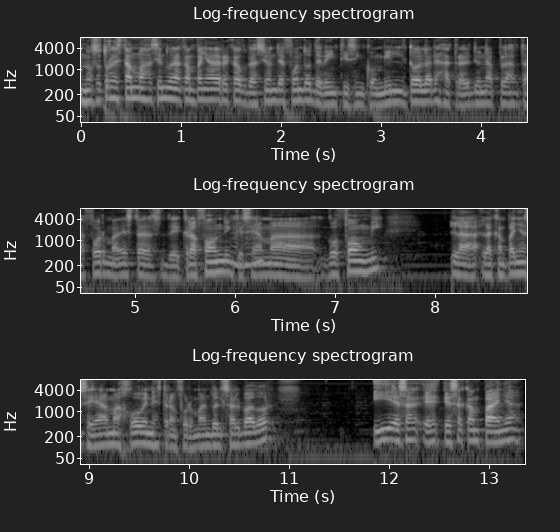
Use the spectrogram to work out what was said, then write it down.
nosotros estamos haciendo una campaña de recaudación de fondos de 25 mil dólares a través de una plataforma de estas de crowdfunding que se llama GoFundMe. La, la, campaña se llama Jóvenes Transformando El Salvador. Y esa, e, esa campaña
